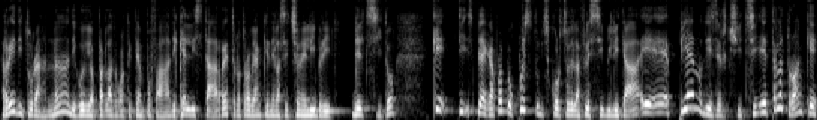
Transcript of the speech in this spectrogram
Ready to Run, di cui vi ho parlato qualche tempo fa, di Kelly Starrett, lo trovi anche nella sezione libri del sito che ti spiega proprio questo discorso della flessibilità e è pieno di esercizi e tra l'altro anche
